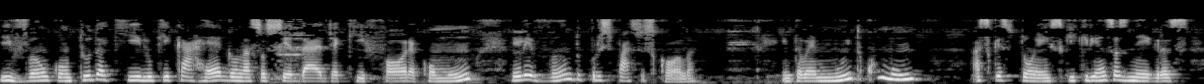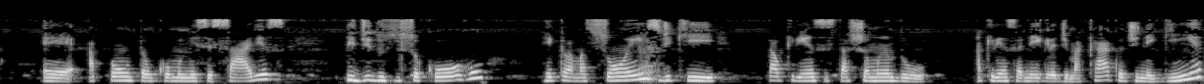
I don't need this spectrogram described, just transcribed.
E vão com tudo aquilo que carregam na sociedade aqui fora comum, levando para o espaço escola. Então é muito comum as questões que crianças negras é, apontam como necessárias, pedidos de socorro, reclamações de que tal criança está chamando a criança negra de macaco, de neguinha.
